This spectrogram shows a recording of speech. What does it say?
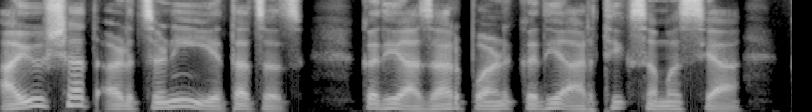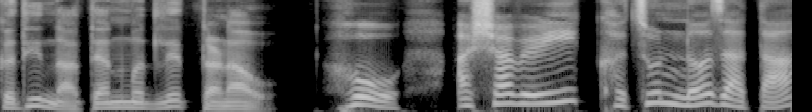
आयुष्यात अडचणी येतातच. कधी आजारपण कधी आर्थिक समस्या कधी नात्यांमधले तणाव. हो अशा वेळी खचून न जाता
